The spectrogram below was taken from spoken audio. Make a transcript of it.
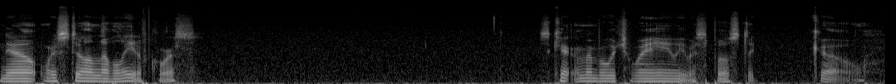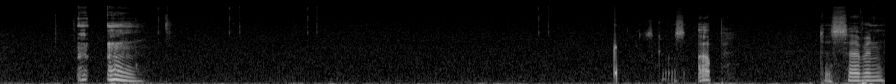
Now, we're still on level 8, of course. Just can't remember which way we were supposed to go. this goes up to 7.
